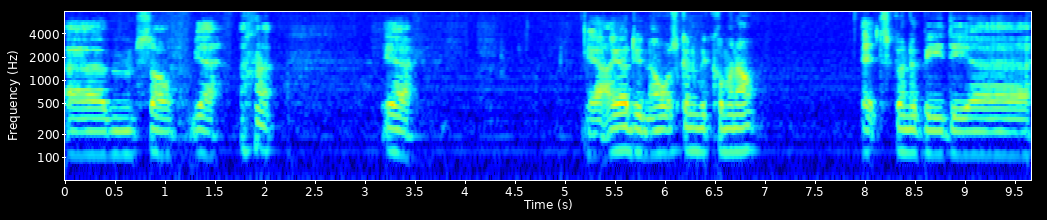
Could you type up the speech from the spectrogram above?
Um, so, yeah. yeah. Yeah, I already know what's going to be coming out. It's going to be the, uh,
